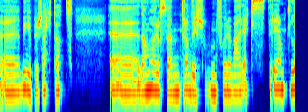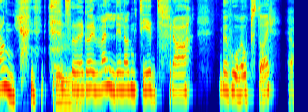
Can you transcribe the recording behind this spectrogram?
eh, byggeprosjekt at eh, de har også en tradisjon for å være ekstremt lang. mm. Så det går veldig lang tid fra behovet oppstår. Ja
